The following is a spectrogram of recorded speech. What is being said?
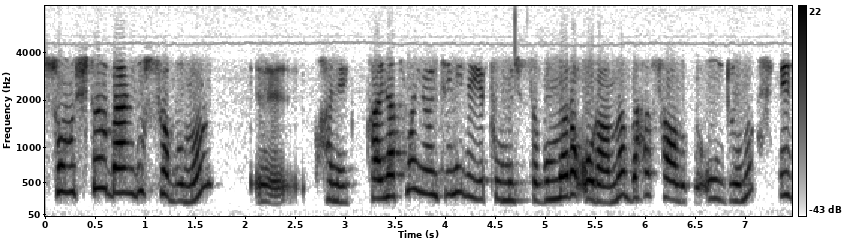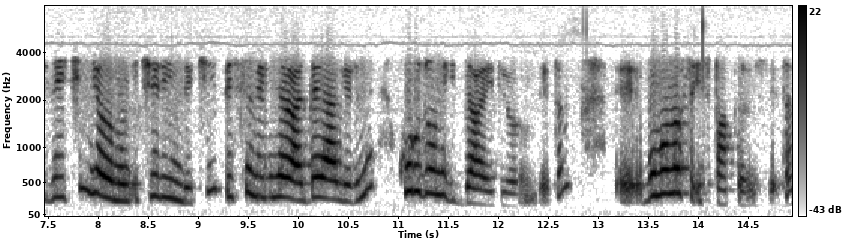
sonuçta ben bu sabunun e, hani kaynatma yöntemiyle yapılmış sabunlara oranla daha sağlıklı olduğunu ve zeytinyağının içeriğindeki besin ve mineral değerlerini koruduğunu iddia ediyorum dedim. E, bunu nasıl ispatlarız dedim.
